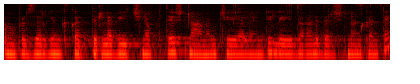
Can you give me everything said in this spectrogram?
కంపల్సరీగా ఇంకా కత్తిరలు అవి ఇచ్చినప్పుడే స్నానం చేయాలండి. లేదు అని దర్శనానికంటే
